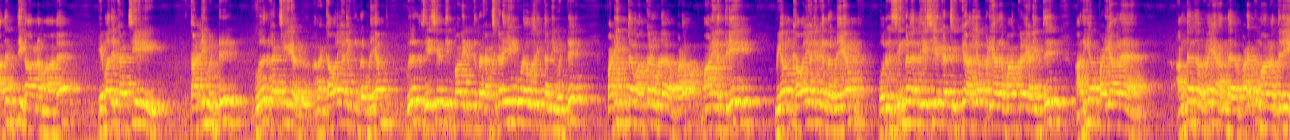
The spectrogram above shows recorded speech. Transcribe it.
அதிருப்தி காரணமாக எமது கட்சியை தள்ளிவிட்டு வேறு கட்சிகள் அந்த கவலை அளிக்கின்ற விடயம் வேறு தேசியத்தின்பால் இருக்கின்ற கட்சிகளையும் கூட உதவி தள்ளிவிட்டு படித்த மக்கள் உள்ள வட மாநிலத்திலே மிகவும் கவலை அளிக்கின்ற விடயம் ஒரு சிங்கள தேசிய கட்சிக்கு அதிகப்படியான வாக்களை அளித்து அதிகப்படியான அந்தந்தவர்களை அந்த வடக்கு மாகாணத்திலே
